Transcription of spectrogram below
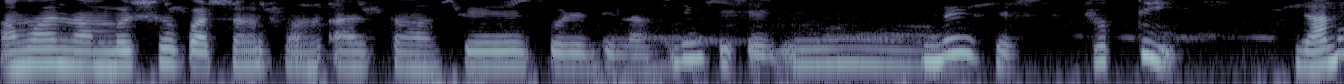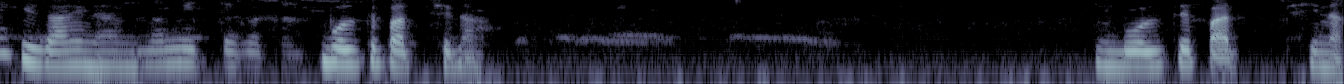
আমার নম্বর শো পার্সোনাল ফোন আজ তোমাকে করে দিলাম। দেখছিস দেখছিস? সত্যি? জানি কি জানি না না মিথ্যে কথা। বলতে পারছি না। বলতে পারছি না।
